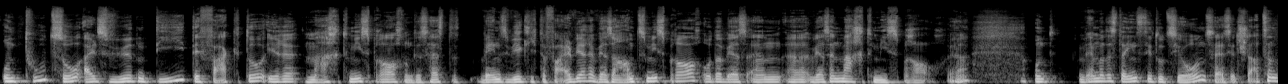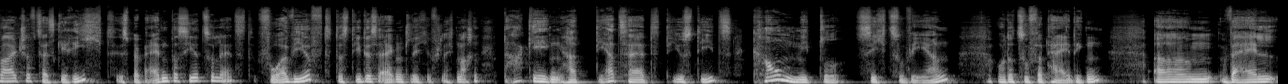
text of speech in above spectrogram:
und tut so, als würden die de facto ihre Macht missbrauchen. Das heißt, wenn es wirklich der Fall wäre, wäre es ein Amtsmissbrauch oder wäre es ein, äh, ein Machtmissbrauch. Ja? Und wenn man das der Institution, sei es jetzt Staatsanwaltschaft, sei es Gericht, ist bei beiden passiert zuletzt, vorwirft, dass die das eigentlich vielleicht machen, dagegen hat derzeit die Justiz kaum Mittel, sich zu wehren oder zu verteidigen, ähm, weil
